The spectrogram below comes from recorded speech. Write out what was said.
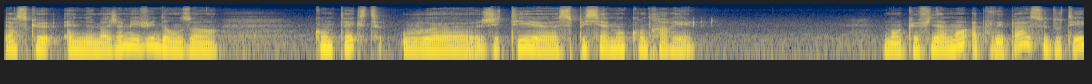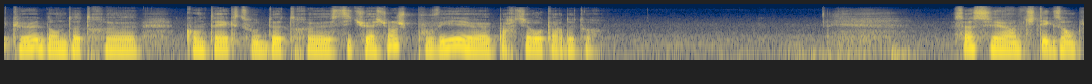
parce qu'elle ne m'a jamais vue dans un contexte où j'étais spécialement contrariée. Donc euh, finalement, elle pouvait pas se douter que dans d'autres euh, contextes ou d'autres euh, situations, je pouvais partir au quart de tour. Ça, c'est un petit exemple.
